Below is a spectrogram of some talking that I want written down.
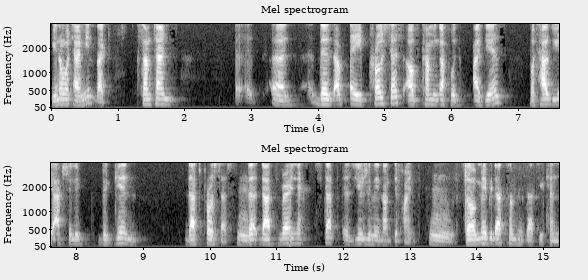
You know what I mean? Like sometimes uh, uh, there's a, a process of coming up with ideas, but how do you actually begin that process? Mm. That that very next step is usually not defined. Mm. So maybe that's something that you can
